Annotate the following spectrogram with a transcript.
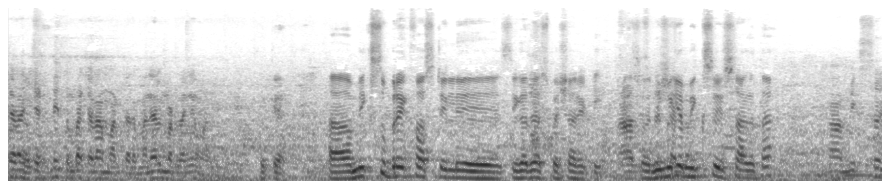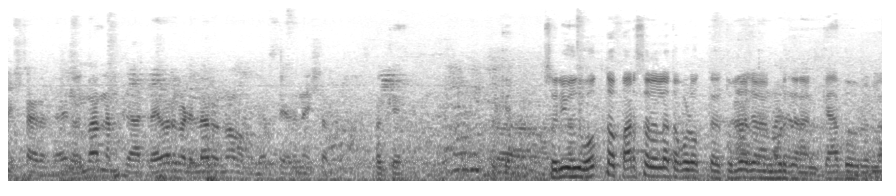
ಚೆನ್ನಾಗಿ ಚಟ್ನಿ ತುಂಬ ಚೆನ್ನಾಗಿ ಮಾಡ್ತಾರೆ. ಮನೇಲಿ ಮಾಡ್ದಂಗೆ ಮಾಡಿ. ಓಕೆ ಮಿಕ್ಸ್ ಬ್ರೇಕ್ಫಾಸ್ಟ್ ಇಲ್ಲಿ ಸಿಗೋದೇ ಸ್ಪೆಷಾಲಿಟಿ ಸೊ ನಿಮಗೆ ಮಿಕ್ಸ್ ಇಷ್ಟ ಆಗುತ್ತಾ? ಹಾಂ ಮಿಕ್ಸ್ ಇಷ್ಟ ಆಗುತ್ತೆ. ಸುಮಾರು ನಮ್ಮ ಡ್ರೈವರ್ಗಳೆಲ್ಲರೂ ಜಾಸ್ತಿ ಅದನ್ನೇ ಇಷ್ಟ. ಓಕೆ ಓಕೆ ಸೊ ನೀವು ಹೋಗ್ತಾ ಪಾರ್ಸಲ್ ಎಲ್ಲ ತಗೊಂಡು ಹೋಗ್ತಾರೆ ತುಂಬ ಜನ ನೋಡಿದೆ ನಾನು ಕ್ಯಾಬ್ ಅವರೆಲ್ಲ.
